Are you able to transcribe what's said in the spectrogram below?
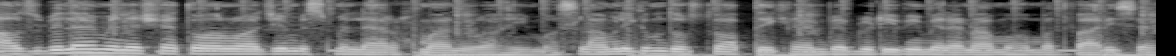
باللہ من الشیطان الرجیم، بسم اللہ الرحمن الرحیم۔ السلام علیکم دوستو، آپ دیکھ رہے ہیں ڈبلیو ٹی وی میرا نام محمد وارث ہے۔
